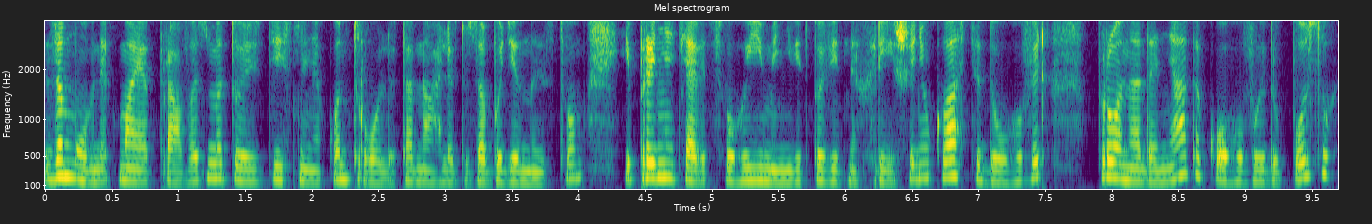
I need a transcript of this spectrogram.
Замовник має право з метою здійснення контролю та нагляду за будівництвом і прийняття від свого імені відповідних рішень укласти договір про надання такого виду послуг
